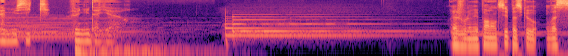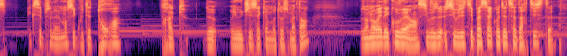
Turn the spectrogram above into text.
La musique venue d'ailleurs. Là, je vous le mets pas en entier parce que on va exceptionnellement s'écouter trois tracks de Ryuichi Sakamoto ce matin. Vous en aurez découvert. hein. Si vous si vous étiez passé à côté de cet artiste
